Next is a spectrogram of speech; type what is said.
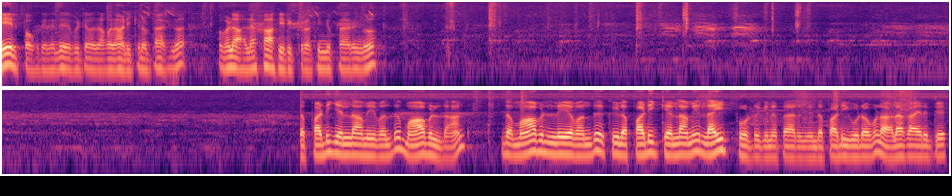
மேல் பகுதியிலேருந்து வீட்டை வந்து அவதானிக்கிறோம் பாருங்க. அவ்வளோ அழகாக இருக்கிறது. இங்கே பாருங்க. இந்த படி எல்லாமே வந்து மாவில் தான். இந்த மாவில்லையே வந்து கீழே படிக்கு எல்லாமே லைட் போட்டிருக்கீங்க பாருங்க. இந்த படி கூட அவ்வளோ அழகாக இருக்குது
